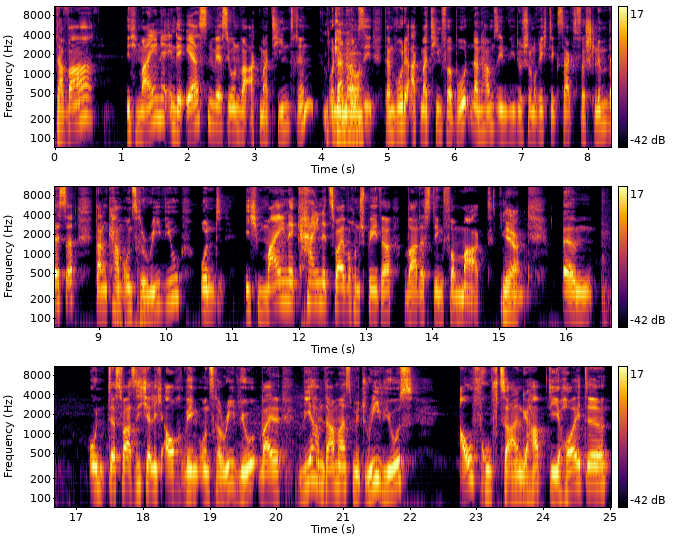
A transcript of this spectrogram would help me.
da war, ich meine, in der ersten Version war Agmatin drin und genau. dann haben sie, dann wurde Agmatin verboten, dann haben sie ihn, wie du schon richtig sagst, verschlimmbessert. Dann kam unsere Review und ich meine, keine zwei Wochen später war das Ding vom Markt. Ja. Ähm, und das war sicherlich auch wegen unserer Review, weil wir haben damals mit Reviews Aufrufzahlen gehabt, die heute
